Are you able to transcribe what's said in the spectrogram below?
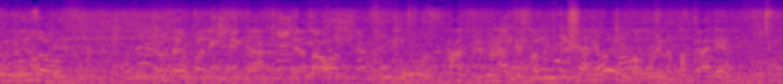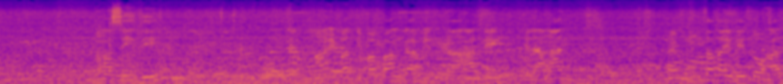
Dito sa mundo, meron tayong palengke nga, tinatawag. At dito natin mabibili ng pagkain, mga CD, mga iba't iba pang gamit na ating kailangan. Kaya pumunta tayo dito at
